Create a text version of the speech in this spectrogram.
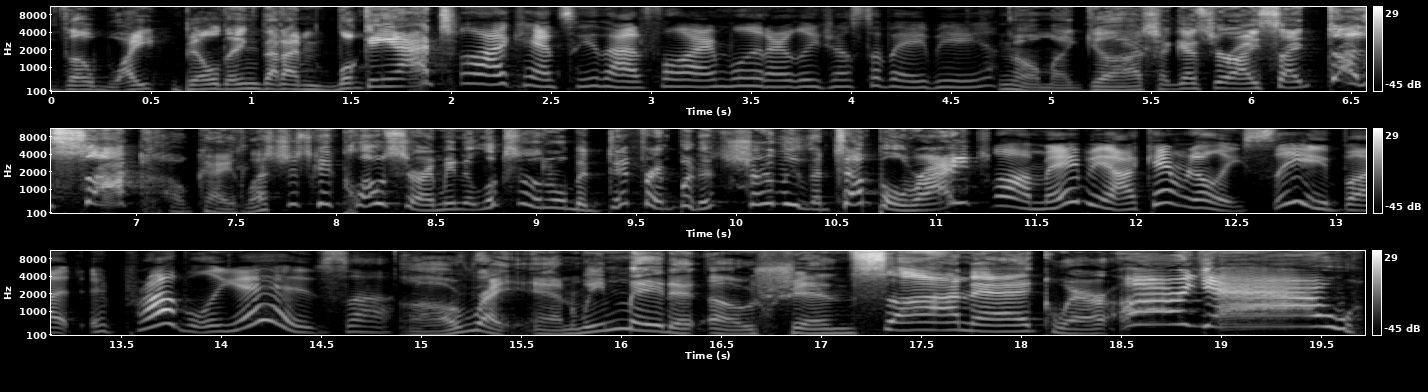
The white building that I'm looking at? Oh, I can't see that far. I'm literally just a baby. Oh my gosh, I guess your eyesight does suck. Okay, let's just get closer. I mean, it looks a little bit different, but it's surely the temple, right? Well, maybe I can't really see, but it probably is. All right, and we made it. Ocean Sonic, where are you?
